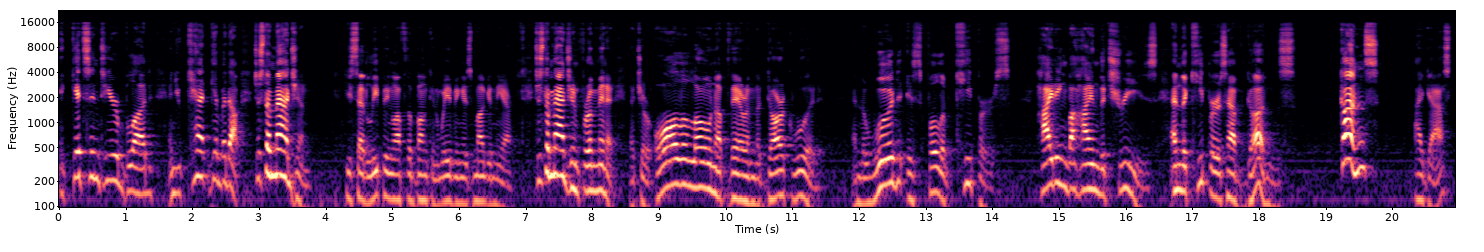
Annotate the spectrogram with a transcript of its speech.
it gets into your blood and you can't give it up. Just imagine he said, leaping off the bunk and waving his mug in the air. Just imagine for a minute that you're all alone up there in the dark wood, and the wood is full of keepers, hiding behind the trees, and the keepers have guns. Guns? I gasped.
